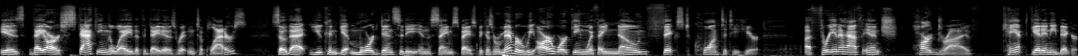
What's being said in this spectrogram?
is they are stacking the way that the data is written to platters so that you can get more density in the same space because remember we are working with a known fixed quantity here a three and a half inch hard drive can't get any bigger.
